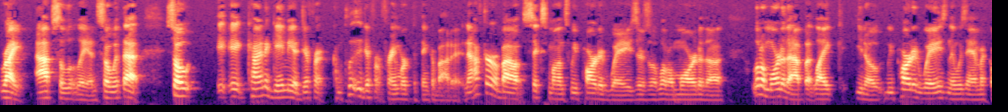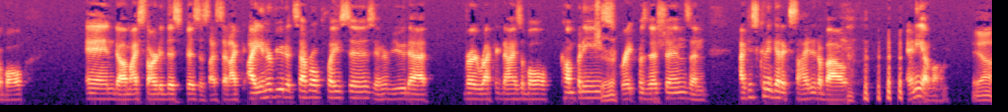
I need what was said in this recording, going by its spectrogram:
Right, absolutely. And so with that, so it, it kind of gave me a different, completely different framework to think about it. And after about six months, we parted ways. There's a little more to the, a little more to that, but like you know, we parted ways and it was amicable. And um, I started this business. I said I, I interviewed at several places, interviewed at very recognizable companies, Sure. great positions, and I just couldn't get excited about any of them Yeah.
